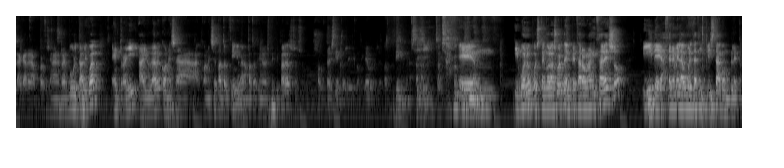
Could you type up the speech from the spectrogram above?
la- carrera profesional en Red Bull, tal y cual. Entro allí a ayudar con, esa, con ese patrocinio, que eran patrocinadores principales, esos son 300 y pico mil euros de patrocinio. no Sí, sí. Eh, y bueno, pues tengo la suerte de empezar a organizar eso y de hacerme la vuelta ciclista completa.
